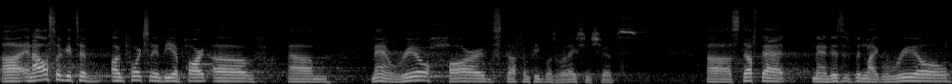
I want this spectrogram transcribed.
Uh, and I also get to, unfortunately, be a part of, um, man, real hard stuff in people's relationships. Uh, stuff that, man, this has been like real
